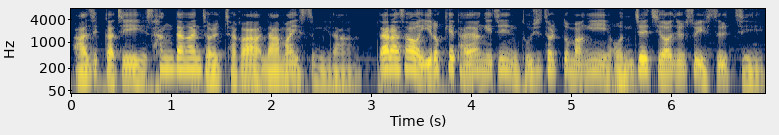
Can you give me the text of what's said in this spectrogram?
아직까지 상당한 절차가 남아 있습니다. 따라서 이렇게 다양해진 도시철도망이 언제 지어질 수 있을지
